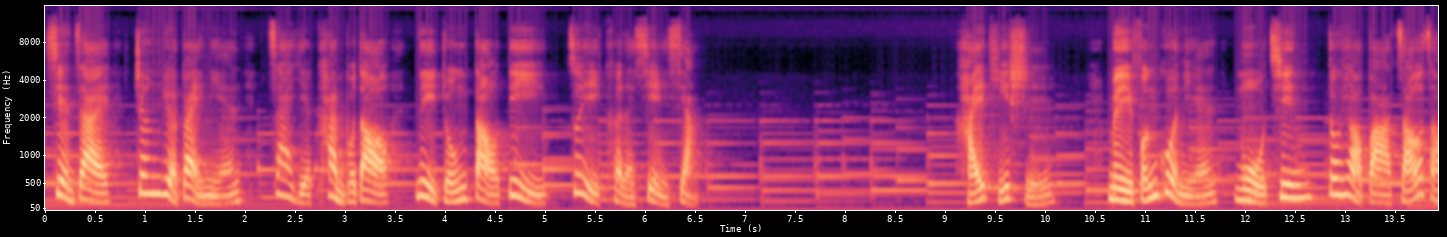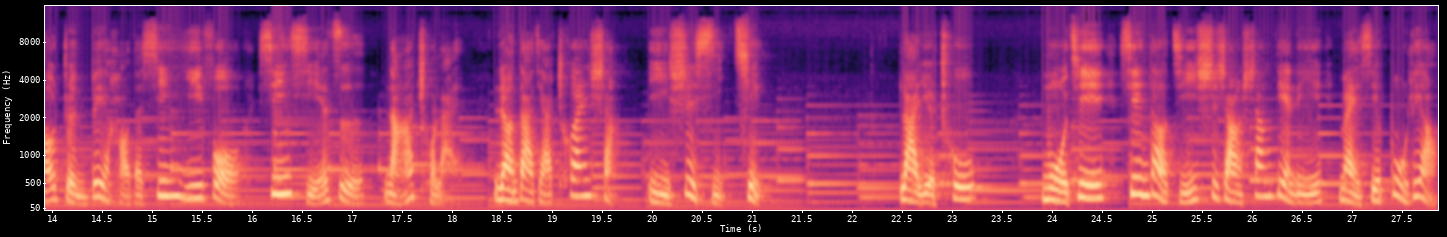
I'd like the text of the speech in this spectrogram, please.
现在正月拜年再也看不到那种倒地醉客的现象。孩提时。每逢过年，母亲都要把早早准备好的新衣服、新鞋子拿出来，让大家穿上，以示喜庆。腊月初，母亲先到集市上商店里买些布料，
